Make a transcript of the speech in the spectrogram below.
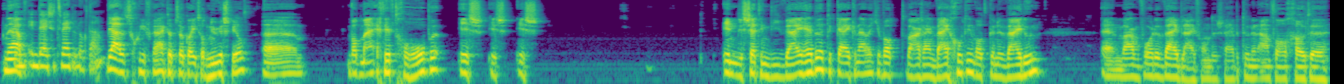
Nou, in, in deze tweede lockdown? Ja, dat is een goede vraag. Dat is ook wel iets wat nu weer speelt. Ehm, wat mij echt heeft geholpen is, is, is in de setting die wij hebben te kijken naar, weet je, wat, waar zijn wij goed in? Wat kunnen wij doen? En waar worden wij blij van? Dus we hebben toen een aantal grote,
